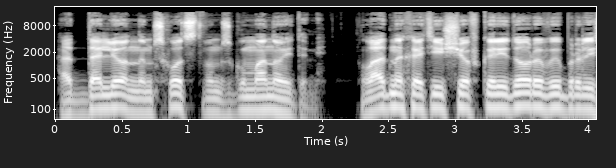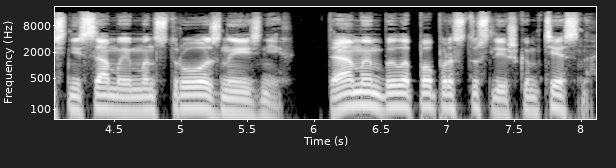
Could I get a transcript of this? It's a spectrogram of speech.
отдаленным сходством с гуманоидами. Ладно, хоть еще в коридоры выбрались не самые монструозные из них. Там им было попросту слишком тесно.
